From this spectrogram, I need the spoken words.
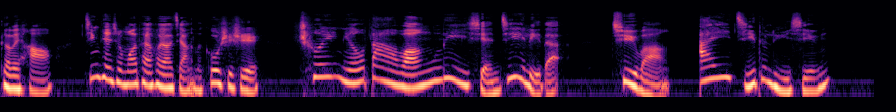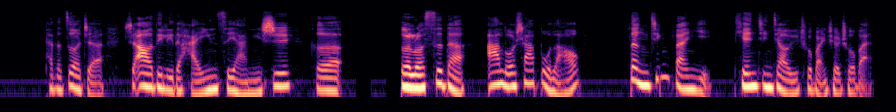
各位好，今天熊猫太后要讲的故事是《吹牛大王历险记》里的去往埃及的旅行。它的作者是奥地利的海因茨·雅尼施和俄罗斯的阿罗沙布劳，邓晶翻译，天津教育出版社出版。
